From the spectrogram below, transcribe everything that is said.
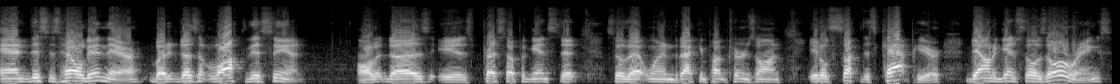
and this is held in there but it doesn't lock this in. All it does is press up against it so that when the vacuum pump turns on it'll suck this cap here down against those O-rings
